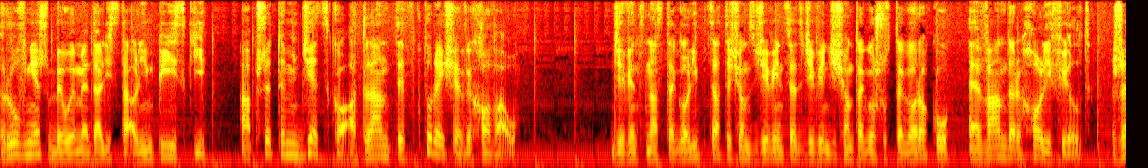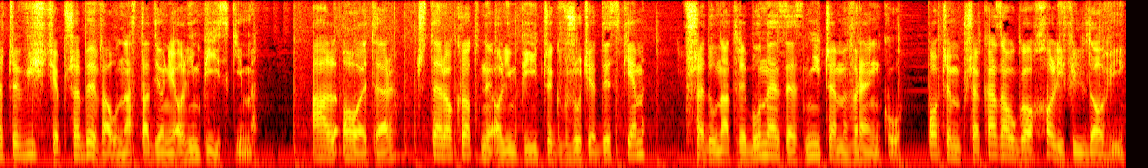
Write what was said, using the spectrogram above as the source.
również były medalista olimpijski, a przy tym dziecko Atlanty, w której się wychował. 19 lipca 1996 roku Evander Holyfield rzeczywiście przebywał na stadionie olimpijskim. Al Oeter, czterokrotny olimpijczyk w rzucie dyskiem, wszedł na trybunę ze zniczem w ręku, po czym przekazał go Holyfieldowi.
